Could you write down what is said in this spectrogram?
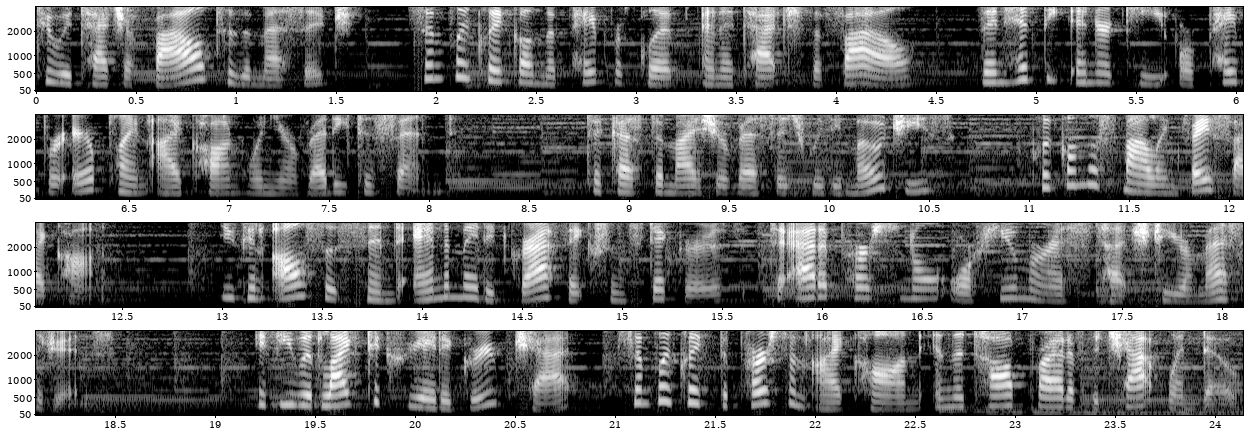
To attach a file to the message, simply click on the paperclip and attach the file then hit the Enter key or paper airplane icon when you're ready to send. To customize your message with emojis, click on the smiling face icon. You can also send animated graphics and stickers to add a personal or humorous touch to your messages. If you would like to create a group chat, simply click the person icon in the top right of the chat window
